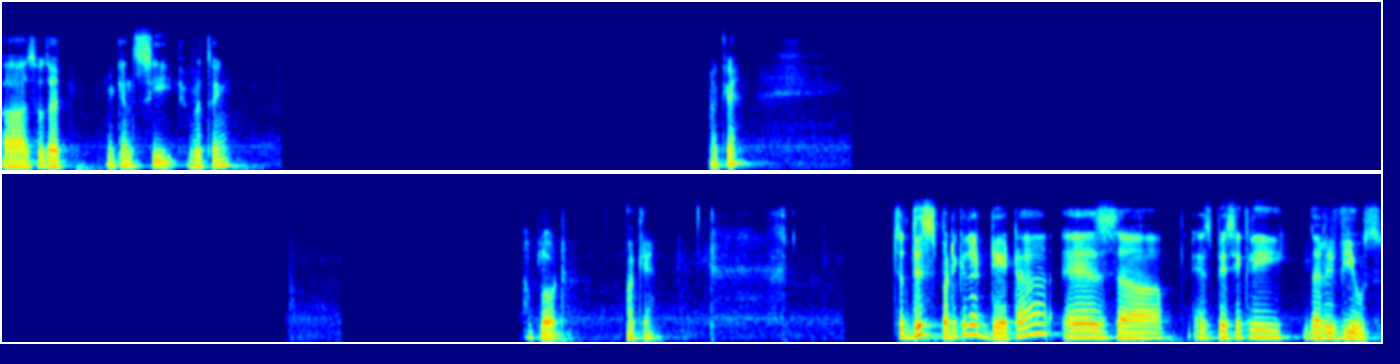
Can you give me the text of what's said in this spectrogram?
uh, so that we can see everything. Okay. Upload. Okay so this particular data is uh, is basically the reviews.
